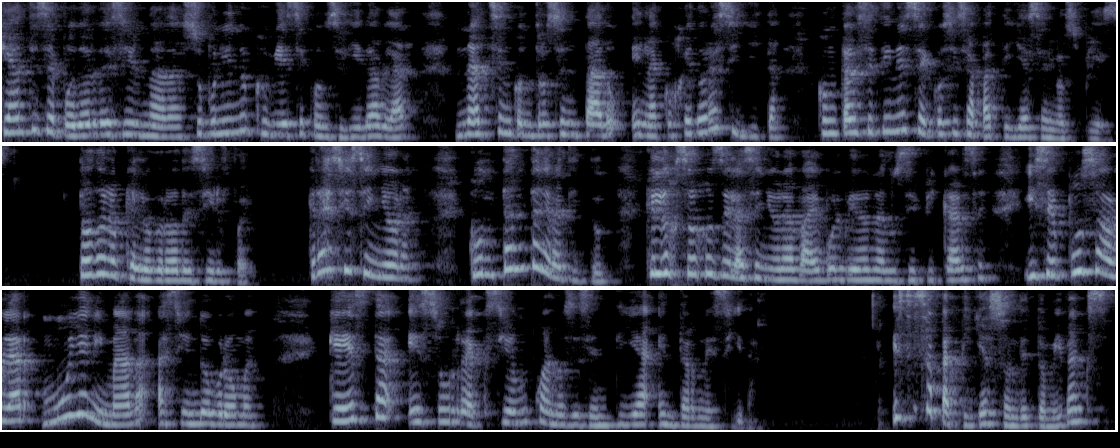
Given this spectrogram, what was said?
que antes de poder decir nada, suponiendo que hubiese conseguido hablar, Nat se encontró sentado en la acogedora sillita, con calcetines secos y zapatillas en los pies. Todo lo que logró decir fue, Gracias, señora, con tanta gratitud que los ojos de la señora Bay volvieron a dulcificarse y se puso a hablar muy animada, haciendo broma, que esta es su reacción cuando se sentía enternecida. Estas zapatillas son de Tommy Banks,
